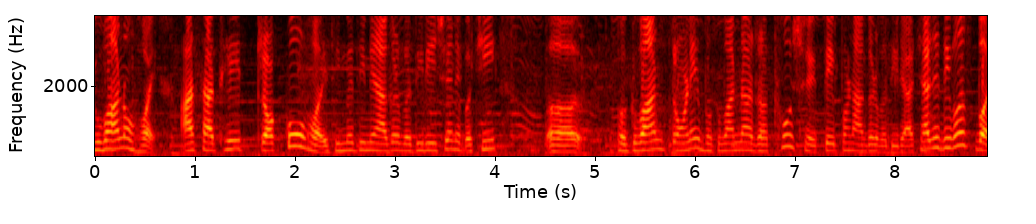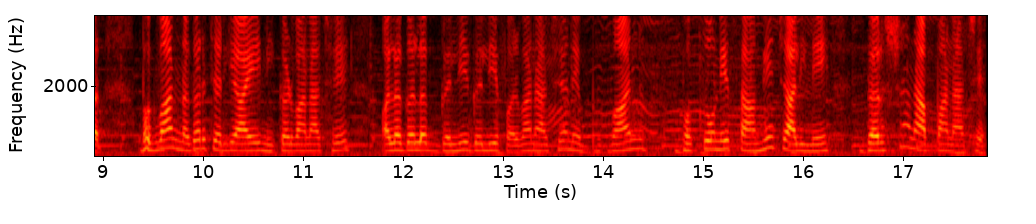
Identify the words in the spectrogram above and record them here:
યુવાનો હોય, આ સાથે ટ્રકો હોય, ધીમે ધીમે આગળ વધી રહી છે અને પછી ભગવાન ત્રણેય ભગવાનના રથો છે તે પણ આગળ વધી રહ્યા છે. આજે દિવસભર ભગવાન નગરચર્યાએ નીકળવાના છે. અલગ અલગ ગલીએ ગલીએ ફરવાના છે અને ભગવાન ભક્તોને સામે ચાલીને દર્શન આપવાના છે.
